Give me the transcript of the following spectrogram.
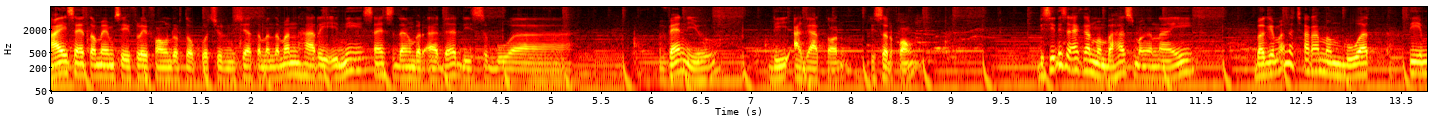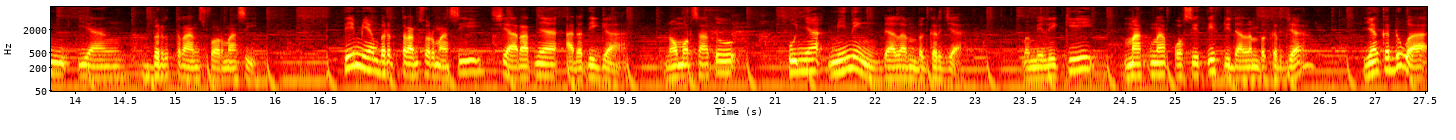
Hai, saya Tom MC Ifle, founder Top Coach Indonesia. Teman-teman, hari ini saya sedang berada di sebuah venue di Agaton, di Serpong. Di sini saya akan membahas mengenai bagaimana cara membuat tim yang bertransformasi. Tim yang bertransformasi syaratnya ada tiga. Nomor satu, punya meaning dalam bekerja. Memiliki makna positif di dalam bekerja. Yang kedua,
